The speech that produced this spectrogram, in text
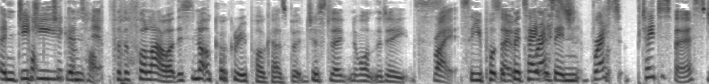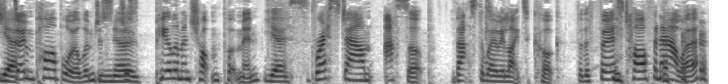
And did you chicken on and, top? for the full hour? This is not a cookery podcast, but just like want the deets, Right. So you put the potatoes breast, in. Breast potatoes first. Yeah. Don't parboil them. Just No. just peel them and chop and put them in. Yes. Breast down, ass up. That's the way we like to cook. For the first half an hour,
